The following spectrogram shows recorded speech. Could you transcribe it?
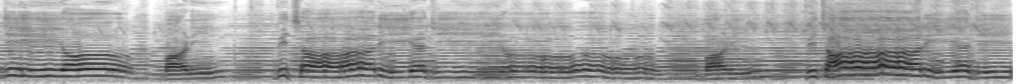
ਜੀਓ? ਬਾਣੀ ਵਿਚਾਰੀ ਹੈ ਜੀਓ। ਬਾਣੀ ਵਿਚਾਰੀ ਹੈ ਜੀਓ।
